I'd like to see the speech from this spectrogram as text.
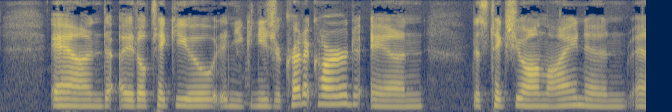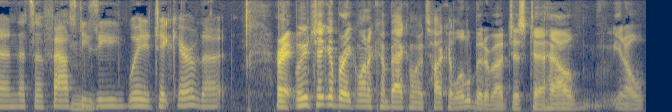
and it'll take you, and you can use your credit card, and just takes you online, and and that's a fast, easy way to take care of that. All right, we're going to take a break. I want to come back and want to talk a little bit about just uh, how, you know,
